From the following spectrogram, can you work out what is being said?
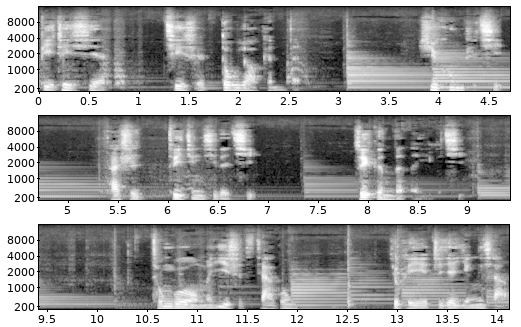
比这些其实都要根本。虚空之气，它是最精细的气，最根本的一个气。通过我们意识的加工，就可以直接影响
